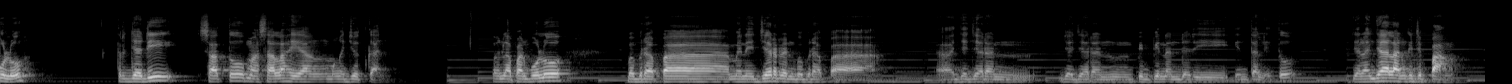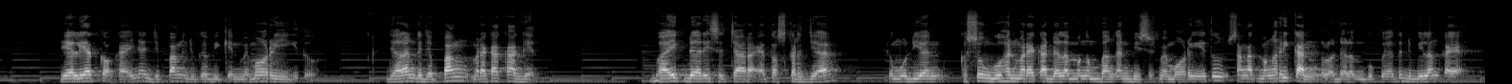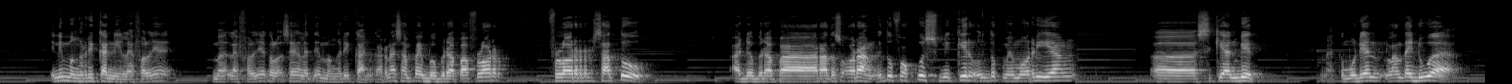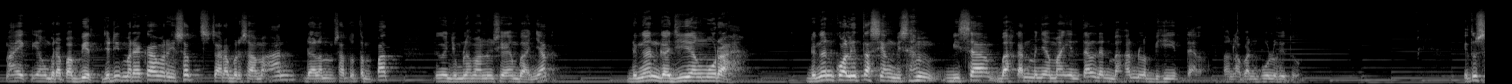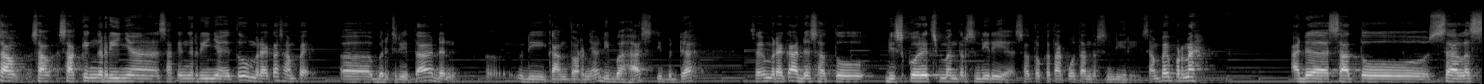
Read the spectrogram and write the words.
terjadi satu masalah yang mengejutkan. Tahun 80 beberapa manajer dan beberapa uh, jajaran jajaran pimpinan dari Intel itu jalan-jalan ke Jepang. Dia lihat kok kayaknya Jepang juga bikin memori gitu. Jalan ke Jepang, mereka kaget. Baik dari secara etos kerja, kemudian kesungguhan mereka dalam mengembangkan bisnis memori itu sangat mengerikan. Kalau dalam bukunya itu dibilang kayak ini mengerikan nih levelnya levelnya kalau saya ngeliatnya mengerikan karena sampai beberapa floor floor satu ada berapa ratus orang itu fokus mikir untuk memori yang uh, sekian bit. Nah, kemudian lantai dua naik yang berapa bit. Jadi mereka meriset secara bersamaan dalam satu tempat dengan jumlah manusia yang banyak dengan gaji yang murah. Dengan kualitas yang bisa bisa bahkan menyamai Intel dan bahkan melebihi Intel tahun 80 itu. Itu saking ngerinya, saking ngerinya itu mereka sampai uh, bercerita dan uh, di kantornya dibahas, dibedah saya mereka ada satu discouragement tersendiri ya, satu ketakutan tersendiri. Sampai pernah ada satu sales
